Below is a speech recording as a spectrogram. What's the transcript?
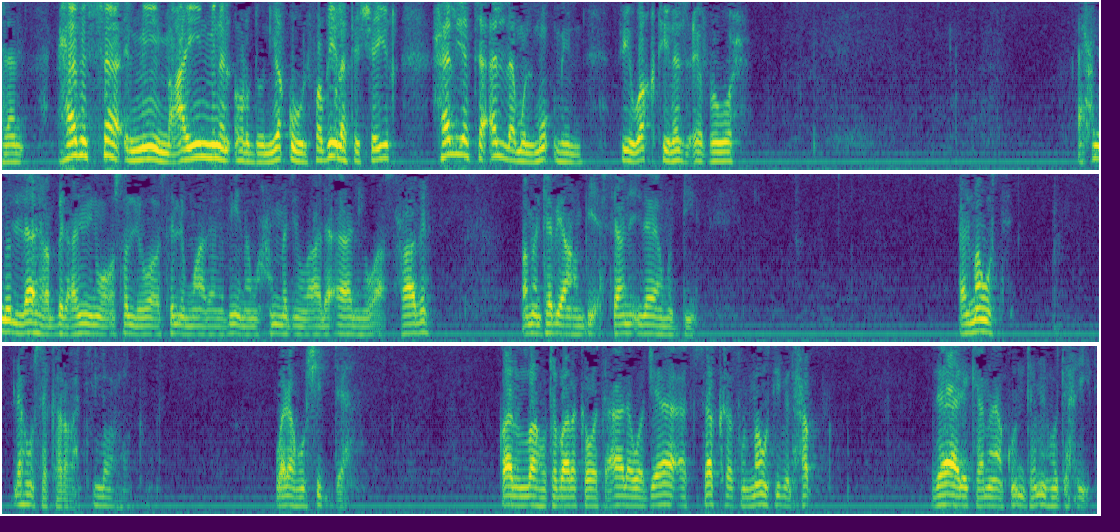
أهلا. هذا السائل ميم عين من الأردن يقول فضيلة الشيخ هل يتألم المؤمن في وقت نزع الروح؟ الحمد لله رب العالمين وأصلي وأسلم على نبينا محمد وعلى آله وأصحابه ومن تبعهم بإحسان إلى يوم الدين. الموت له سكرات الله أكبر. وله شدة. قال الله تبارك وتعالى وجاءت سكرة الموت بالحق ذلك ما كنت منه تحيد.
